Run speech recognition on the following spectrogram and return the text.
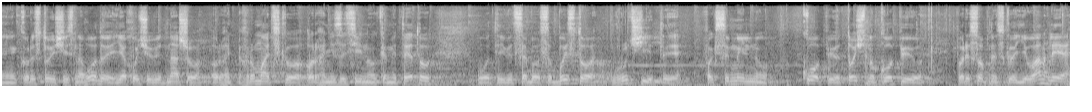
Е, Користуючись нагодою, я хочу від нашого громадського організаційного комітету от, і від себе особисто вручити факсимильну копію, точну копію Пересопницької Євангелія.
